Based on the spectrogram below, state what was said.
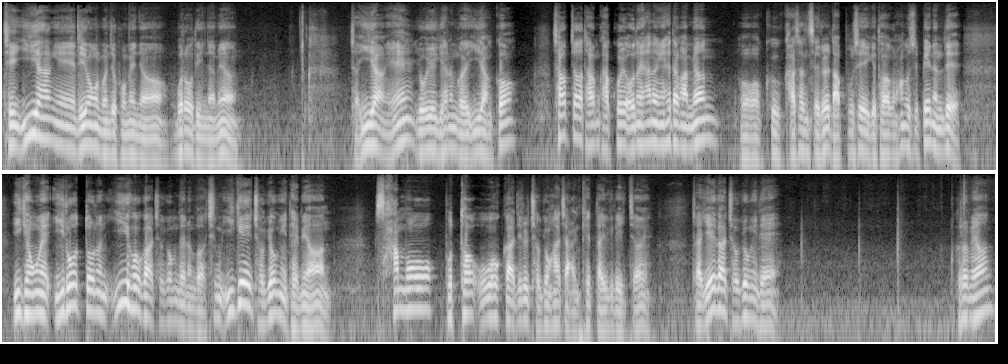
제 2항의 내용을 먼저 보면요. 뭐라고 돼 있냐면 자, 2항에 요 얘기 하는 거예요. 2항 거. 사업자가 다음 각호의 어느 하나에 해당하면 어, 그 가산세를 납부세에게 더하거나 한 것을 빼는데 이 경우에 1호 또는 2호가 적용되는 거. 지금 이게 적용이 되면 3호부터 5호까지를 적용하지 않겠다 이렇게 돼 있죠. 자, 얘가 적용이 돼. 그러면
